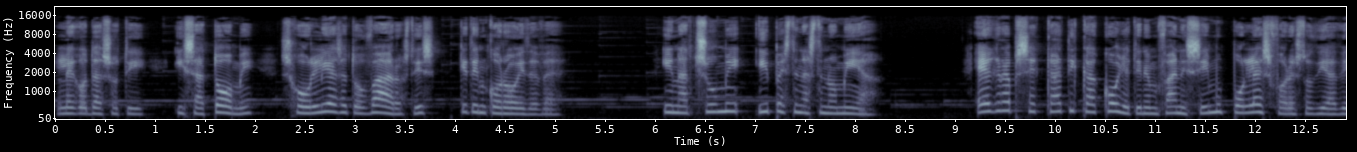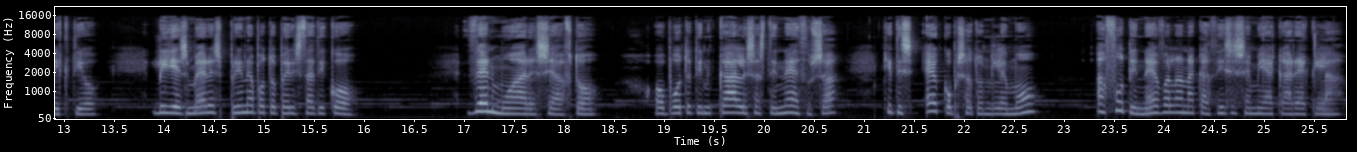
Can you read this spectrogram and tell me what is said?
λέγοντας ότι η Σατόμη σχολίαζε το βάρος της και την κορόιδευε. Η Νατσούμι είπε στην αστυνομία «Έγραψε κάτι κακό για την εμφάνισή μου πολλές φορές στο διαδίκτυο, λίγες μέρες πριν από το περιστατικό. Δεν μου άρεσε αυτό, οπότε την κάλεσα στην αίθουσα και της έκοψα τον λαιμό αφού την έβαλα να καθίσει σε μια καρέκλα.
